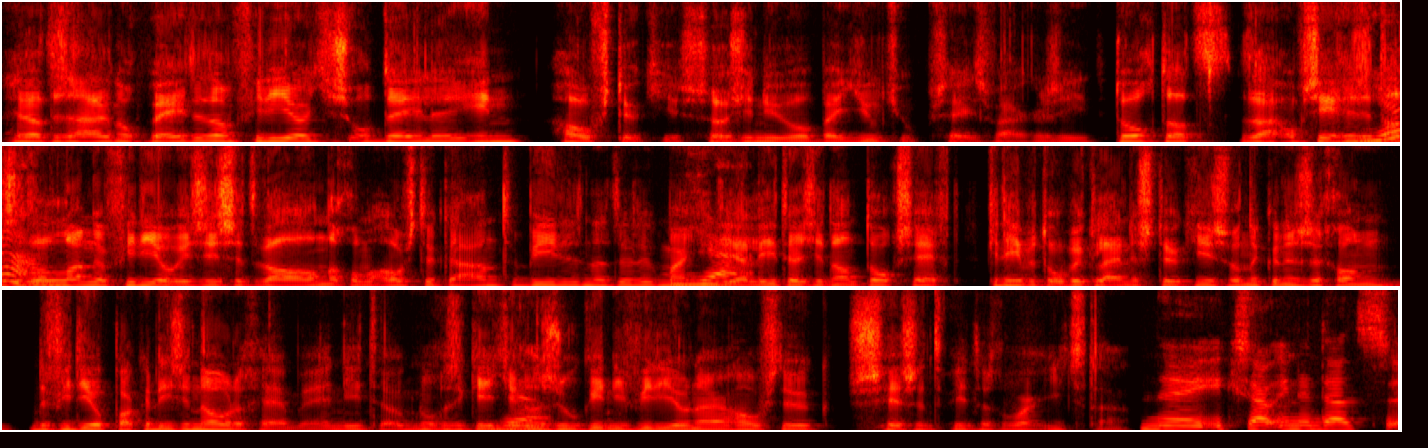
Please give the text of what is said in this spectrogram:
En dat is eigenlijk nog beter dan videootjes opdelen in hoofdstukjes. Zoals je nu wel bij YouTube steeds vaker ziet. Toch? Dat, daar, op zich is het, als het een lange video is, is het wel handig om hoofdstukken aan te bieden natuurlijk. Maar Ja. idealiter als je dan toch zegt, knip het op in kleine stukjes. Want dan kunnen ze gewoon de video pakken die ze nodig hebben. En niet ook nog eens een keertje Ja. gaan zoeken in die video naar hoofdstuk 26 waar iets staat. Nee, ik zou inderdaad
